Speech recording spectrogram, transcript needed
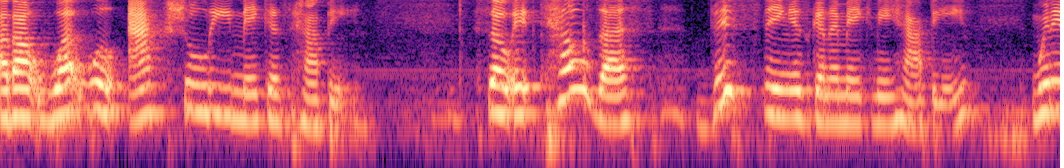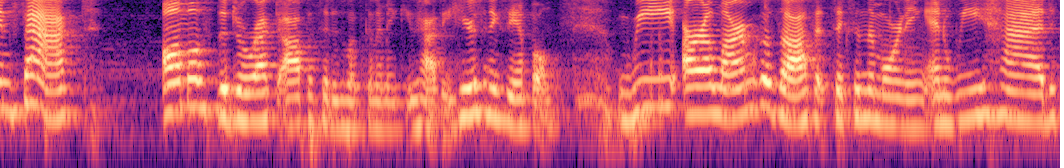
about what will actually make us happy. So it tells us this thing is going to make me happy, when in fact, almost the direct opposite is what's going to make you happy. Here's an example. We our alarm goes off at 6 in the morning and we had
